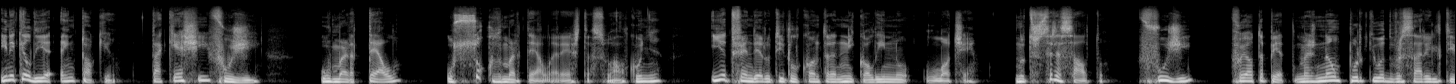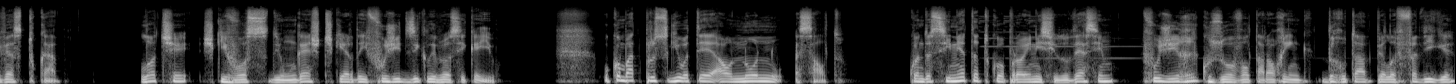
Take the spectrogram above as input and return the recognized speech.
E naquele dia, em Tóquio, Takeshi Fuji, o martelo, o soco de martelo, era esta a sua alcunha, ia defender o título contra Nicolino Loche. No terceiro assalto, Fuji foi ao tapete, mas não porque o adversário lhe tivesse tocado. Loche esquivou-se de um gancho de esquerda e Fuji desequilibrou-se e caiu. O combate prosseguiu até ao nono assalto. Quando a sineta tocou para o início do décimo, Fuji recusou voltar ao ringue, derrotado pela fadiga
